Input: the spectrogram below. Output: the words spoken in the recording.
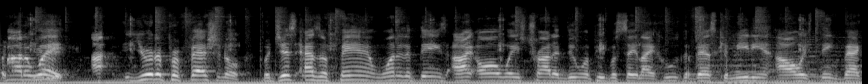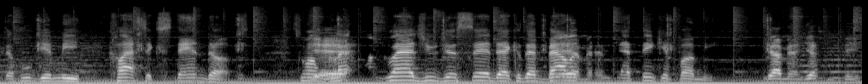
by the way, I, you're the professional, but just as a fan, one of the things I always try to do when people say like, "Who's the best comedian?" I always think back to who give me classic stand-ups. So I'm, yeah. glad, I'm glad you just said that because that validated yeah, that thinking for me. Yeah, man. Yes, indeed.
